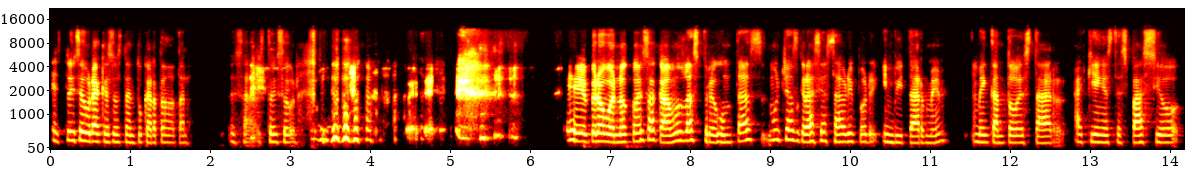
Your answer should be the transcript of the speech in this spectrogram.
Estoy segura que eso está en tu carta natal. estoy segura. Eh, pero bueno, con eso acabamos las preguntas. Muchas gracias, Sabri, por invitarme. Me encantó estar aquí en este espacio.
